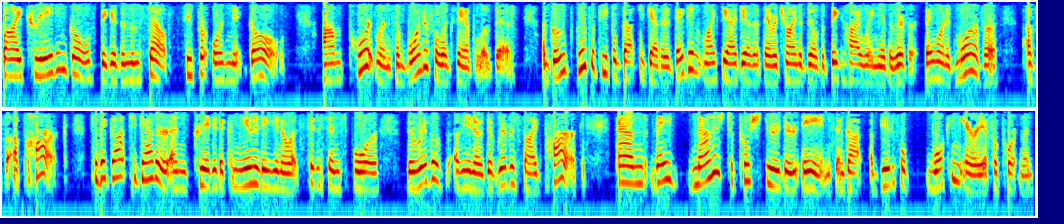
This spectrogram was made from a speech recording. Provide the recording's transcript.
by creating goals bigger than themselves, superordinate goals. Um, Portland's a wonderful example of this. A group group of people got together. They didn't like the idea that they were trying to build a big highway near the river. They wanted more of a of a park. So they got together and created a community, you know, citizens for the river, you know, the Riverside Park, and they managed to push through their aims and got a beautiful walking area for Portland.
